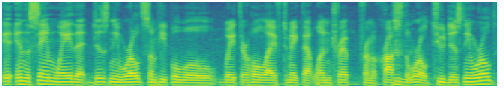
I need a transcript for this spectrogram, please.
i- In the same way that Disney World, some people will wait their whole life to make that one trip from across the hmm. world to Disney World.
